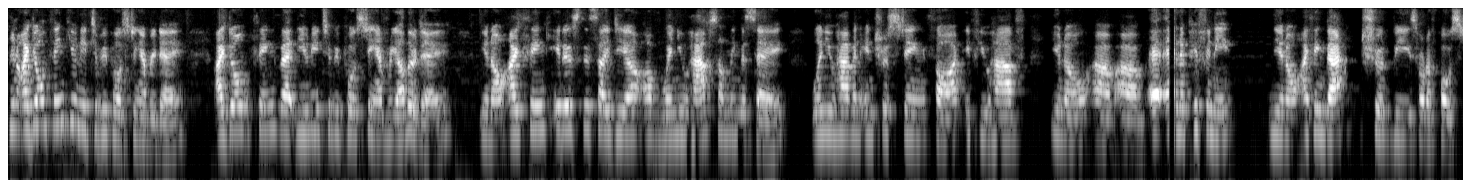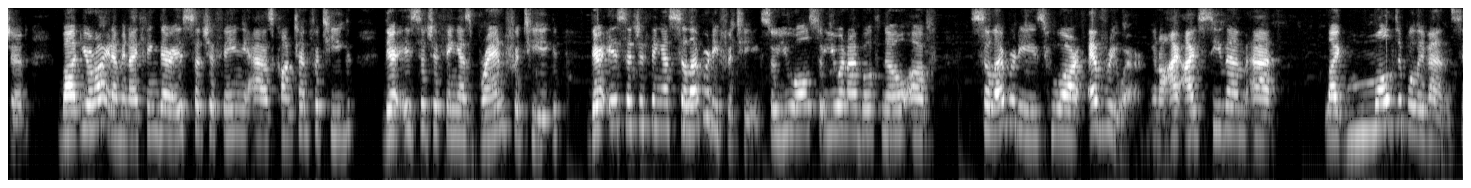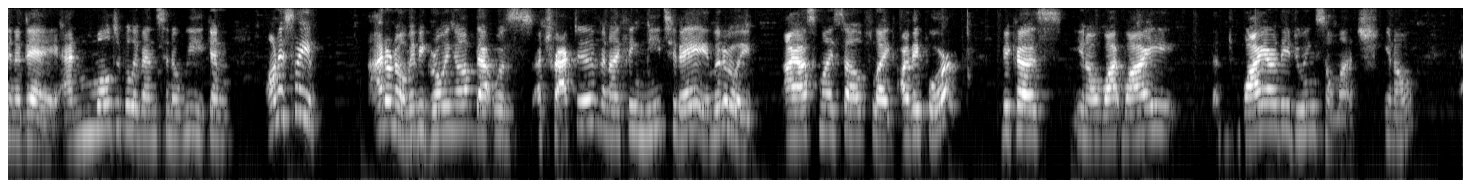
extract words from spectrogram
you know, I don't think you need to be posting every day. I don't think that you need to be posting every other day. You know, I think it is this idea of when you have something to say, when you have an interesting thought, if you have, you know, um, um, an epiphany, you know, I think that should be sort of posted. But you're right. I mean, I think there is such a thing as content fatigue. There is such a thing as brand fatigue. There is such a thing as celebrity fatigue. So you also, you and I both know of celebrities who are everywhere. You know, I, I see them at like multiple events in a day and multiple events in a week. And honestly, I don't know, maybe growing up that was attractive. And I think me today, literally, I ask myself, like, are they poor? Because, you know, why why why are they doing so much? You know?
